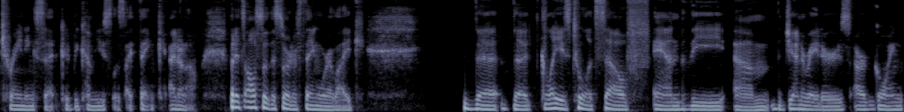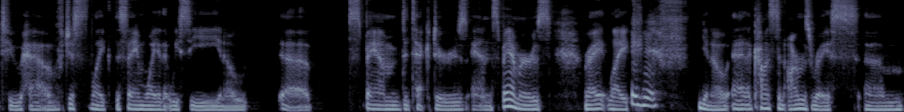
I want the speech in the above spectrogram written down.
training set could become useless i think. I don't know. But it's also the sort of thing where like the the glaze tool itself and the um the generators are going to have just like the same way that we see you know uh spam detectors and spammers right? Like mm-hmm. you know at a constant arms race um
